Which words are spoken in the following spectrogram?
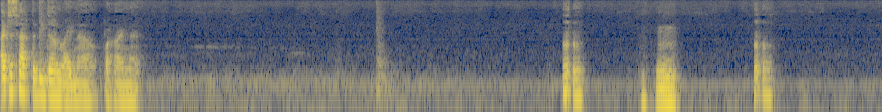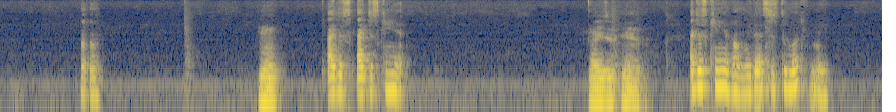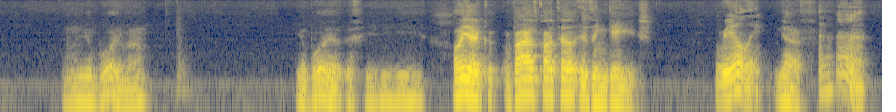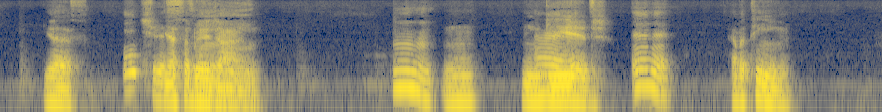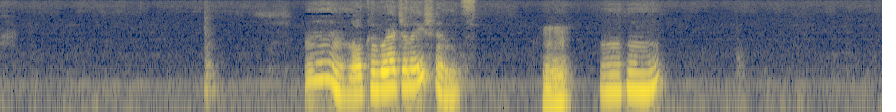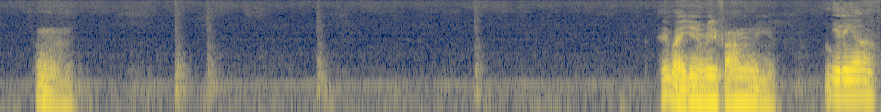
I just have to be done right now behind that. Mm-mm. Mm. Mm-mm. Mm-mm. Mm. I just I just can't. No, you just can't. I just can't, homie. That's just too much for me. Mm, your boy, man. Your boy is he he he. he. Oh yeah, Vybz Kartel is engaged. Really? Yes, Uh-huh. yes, Interesting. yes, Azerbaijan. Mm. Mm-hmm. Right. Engage. Uh-huh. Have a team. Mm. Well, congratulations. Mm-hmm. Mm-hmm. Come Everybody getting ready for Halloween. Yeah, they are.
